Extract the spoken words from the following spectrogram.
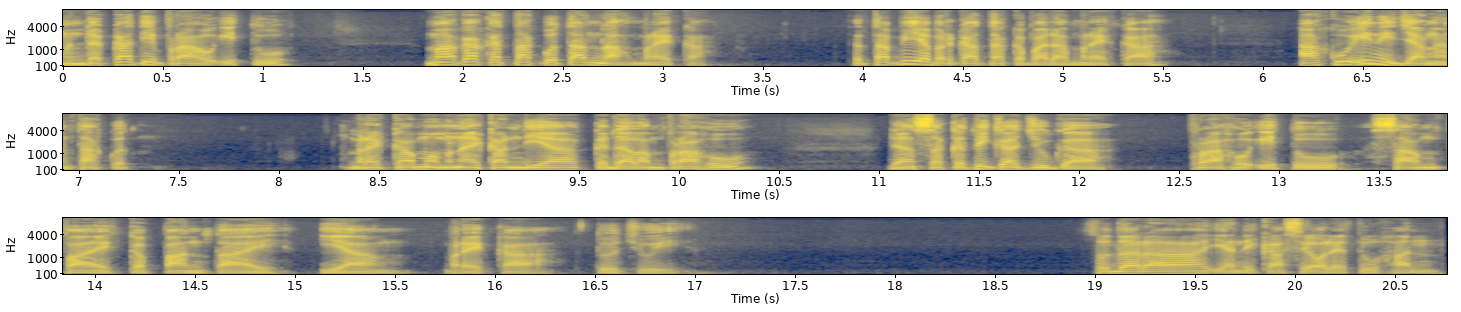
mendekati perahu itu, maka ketakutanlah mereka. Tetapi ia berkata kepada mereka, Aku ini jangan takut. Mereka mau menaikkan dia ke dalam perahu, dan seketika juga perahu itu sampai ke pantai yang mereka tujui. Saudara yang dikasih oleh Tuhan,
